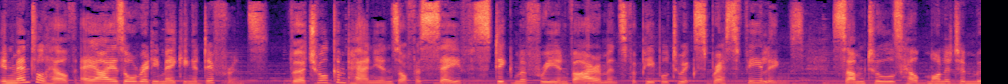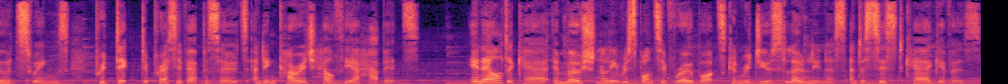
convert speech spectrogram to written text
In mental health, AI is already making a difference. Virtual companions offer safe, stigma-free environments for people to express feelings. Some tools help monitor mood swings, predict depressive episodes, and encourage healthier habits. In elder care, emotionally responsive robots can reduce loneliness and assist caregivers.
